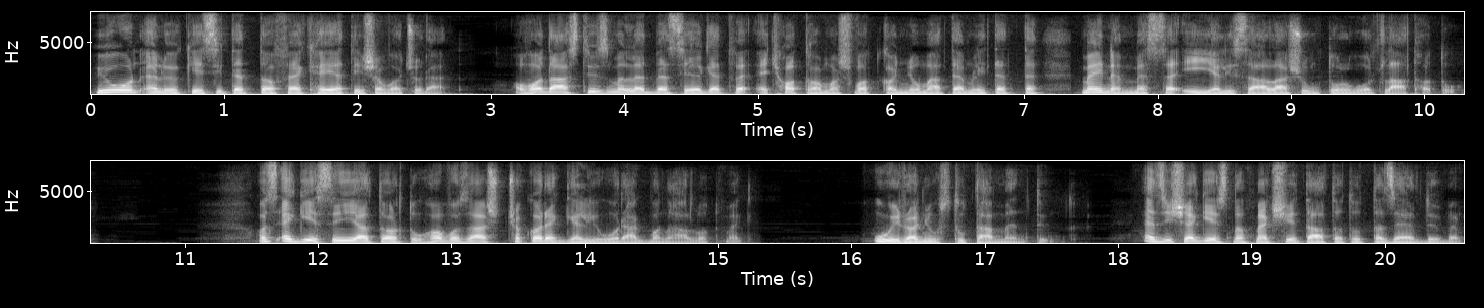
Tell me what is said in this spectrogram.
Jón előkészítette a fekhelyet és a vacsorát. A vadásztűz mellett beszélgetve egy hatalmas vadkan nyomát említette, mely nem messze éjjeli szállásunktól volt látható. Az egész éjjel tartó havazás csak a reggeli órákban állott meg. Újra nyúzt után mentünk. Ez is egész nap megsétáltatott az erdőben,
